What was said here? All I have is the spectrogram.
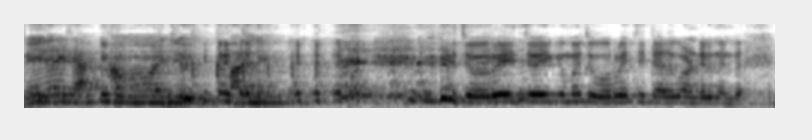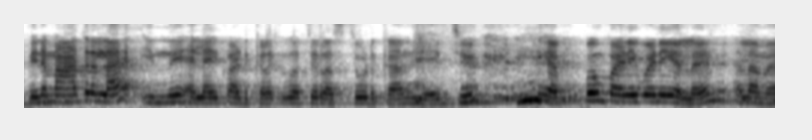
പേരറിയില്ല അമ്മ മറ്റു പറഞ്ഞു. ചോറ് വെച്ച് വയ്ക്കുമ്പോ ചോറ് വെച്ചിട്ട് അത് കൊണ്ടുവരുന്നുണ്ട്. പിന്നെ മാത്രല്ല ഇന്ന് എല്ലാവർക്കും അടുക്കളക്ക് കുറച്ച് റെസ്റ്റ് കൊടുക്കാന്ന് വിചാരിച്ചു. എപ്പം പണി പണിയല്ലേ? അല്ല മേ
